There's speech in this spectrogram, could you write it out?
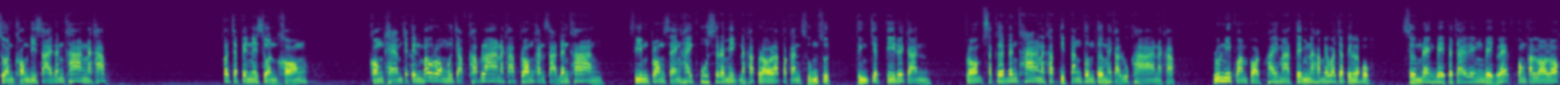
ส่วนของดีไซน์ด้านข้างนะครับ ก็จะเป็นในส่วนของของแถมจะเป็นเบ้ารองมือจับคับล่านะครับ พร้อมกันศาสตร์ด้านข้าง ฟิล์มกรองแสงไฮคูเซรามิกนะครับ เรารับประกันสูงสุดถึง 7 ปีด้วยกัน พร้อมสเกิร์ตด้านข้างนะครับ ติดตั้งเพิ่มเติมให้กับลูกค้านะครับ รุ่นนี้ความปลอดภัยมาเต็มนะครับ ไม่ว่าจะเป็นระบบเสริมแรงเบรกกระจายแรงเบรกและป้องกันล้อล็อก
